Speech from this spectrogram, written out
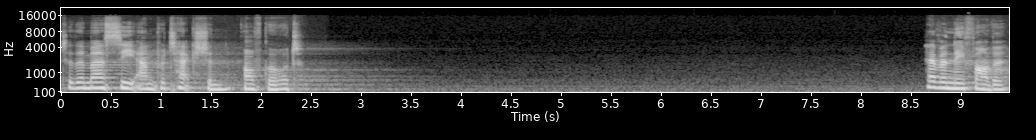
to the mercy and protection of God. Heavenly Father,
